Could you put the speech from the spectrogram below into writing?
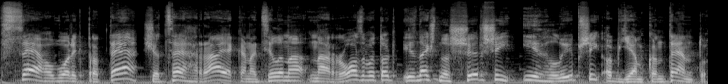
все говорить про те, що це гра, яка націлена на розвиток і значно ширший і глибший об'єм контенту.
